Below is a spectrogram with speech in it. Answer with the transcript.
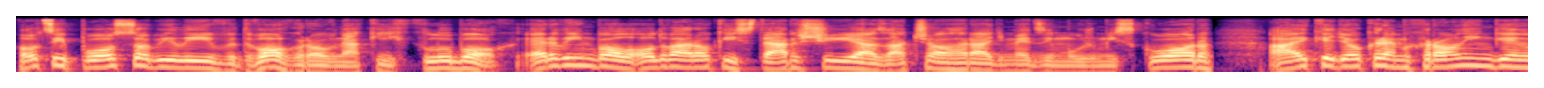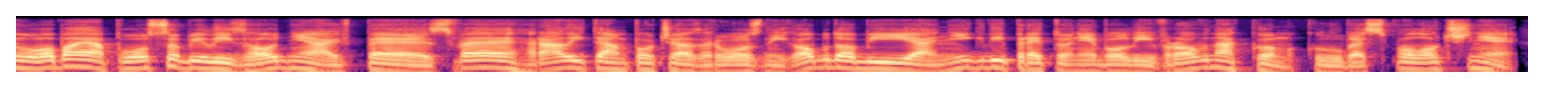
Hoci pôsobili v dvoch rovnakých kluboch. Ervin bol o dva roky starší a začal hrať medzi mužmi skôr, aj keď okrem Chroningenu obaja pôsobili zhodne aj v PSV, hrali tam počas rôznych období a nikdy preto neboli v rovnakom klube spoločne.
